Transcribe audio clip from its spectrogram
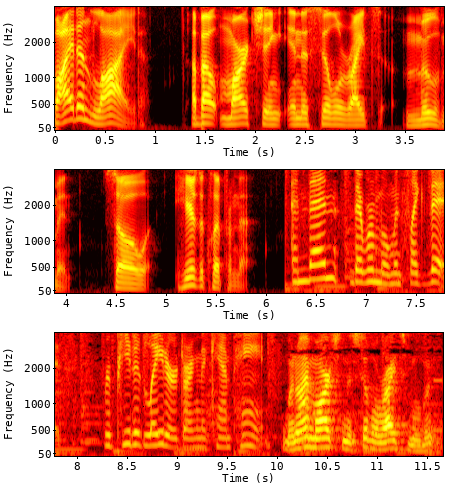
Biden lied about marching in the civil rights movement. So here's a clip from that. And then there were moments like this, repeated later during the campaign. When I marched in the civil rights movement,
